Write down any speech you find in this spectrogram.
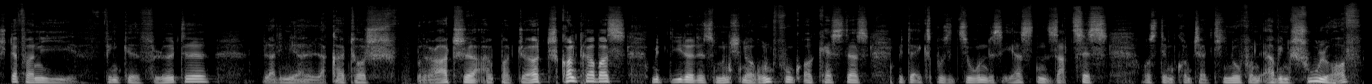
Stefanie Finke-Flöte, Wladimir Lakatosch Bratsche, Arpa George, Kontrabass, Mitglieder des Münchner Rundfunkorchesters mit der Exposition des ersten Satzes aus dem Concertino von Erwin Schulhoff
